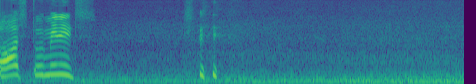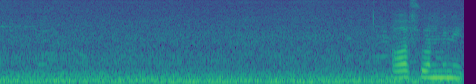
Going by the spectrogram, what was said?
Last two minutes. Last one minute.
